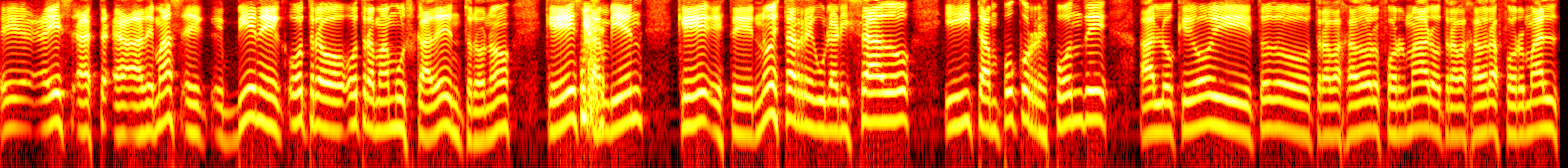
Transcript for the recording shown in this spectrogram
eh, es además eh, viene otro, otra mamusca adentro, ¿no? Que es también que este, no está regularizado y tampoco responde a lo que hoy todo trabajador formal o trabajadora formal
